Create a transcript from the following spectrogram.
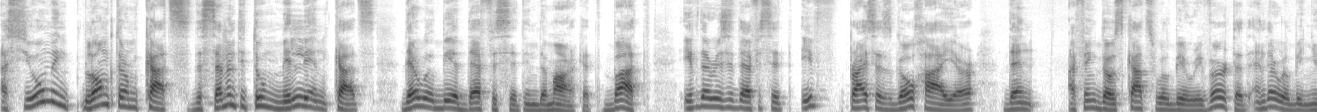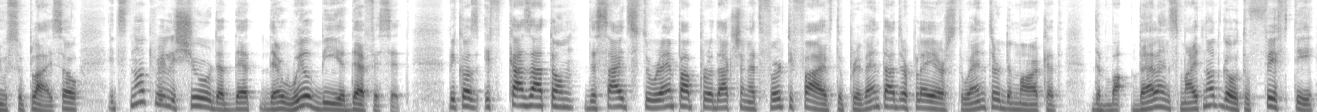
assuming long-term cuts, the 72 million cuts, there will be a deficit in the market. But if there is a deficit, if prices go higher, then I think those cuts will be reverted and there will be new supply. So it's not really sure that, that there will be a deficit. Because if Kazatom decides to ramp up production at 35 to prevent other players to enter the market, the balance might not go to 50,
